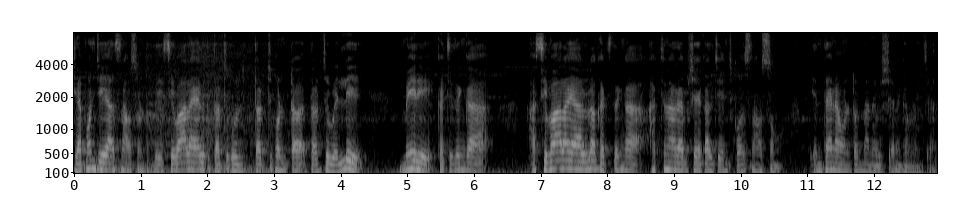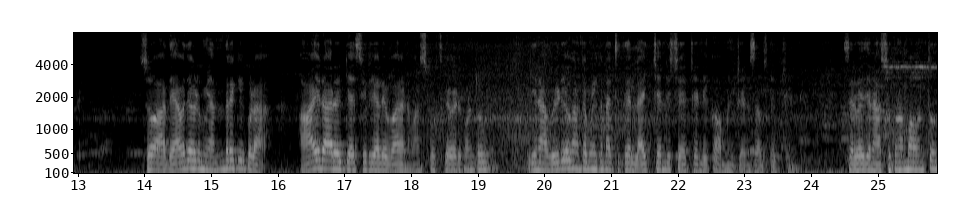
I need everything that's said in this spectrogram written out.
జపం చేయాల్సిన అవసరం ఉంటుంది. శివాలయాలకు తరచుకు తరచుకుంటా తరచు వెళ్ళి మీరు ఖచ్చితంగా ఆ శివాలయాల్లో ఖచ్చితంగా అర్చనాది అభిషేకాలు చేయించుకోవాల్సిన అవసరం ఎంతైనా ఉంటుందనే విషయాన్ని గమనించాలి. సో ఆ దేవదేవుడు మీ అందరికీ కూడా ఆయుర ఆరోగ్య ఐశ్వర్యాలు ఇవ్వాలని మనస్ఫూర్తిగా వేడుకుంటూ ఈ నా వీడియో కనుక మీకు నచ్చితే లైక్ చేయండి షేర్ చేయండి కామెంట్ చేయండి సబ్స్క్రైబ్ చేయండి. సర్వేజన ఉంటూ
